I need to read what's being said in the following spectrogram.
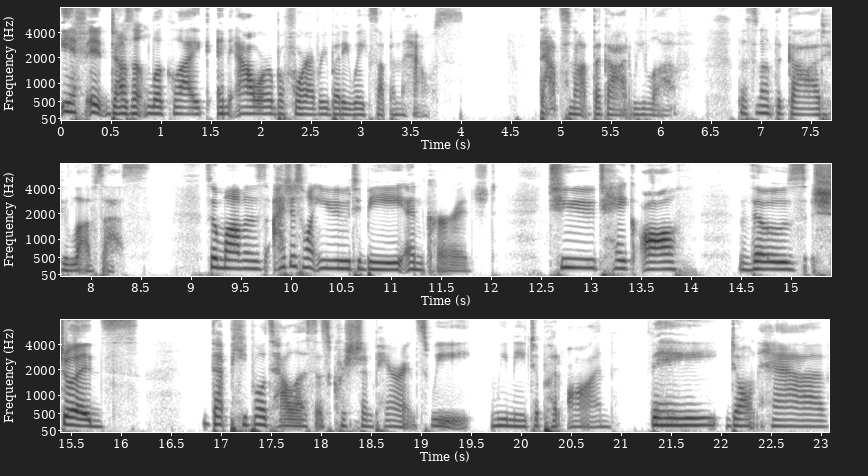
if it doesn't look like an hour before everybody wakes up in the house. That's not the God we love. That's not the God who loves us. So, mamas, I just want you to be encouraged to take off those shoulds that people tell us as Christian parents we we need to put on. They don't have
